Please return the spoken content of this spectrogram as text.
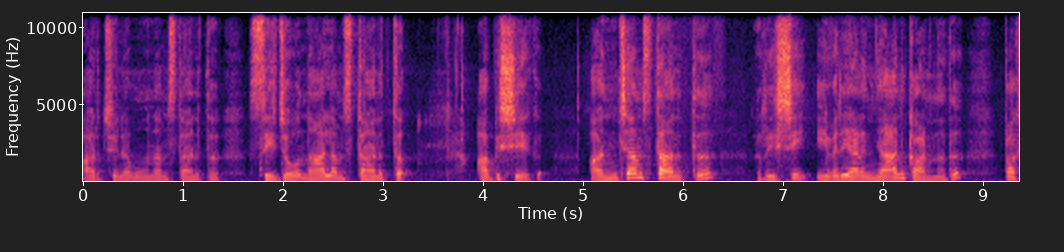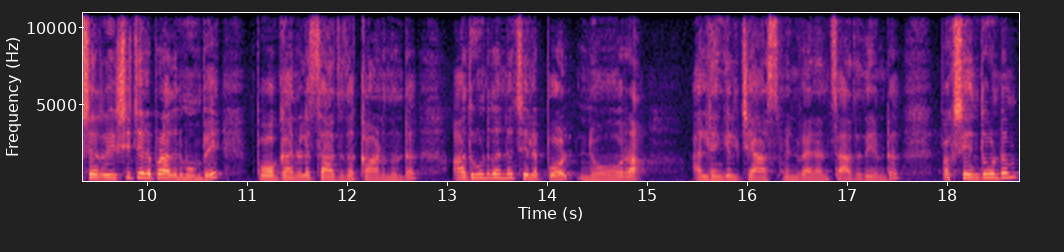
അർജുന മൂന്നാം സ്ഥാനത്ത് സിജോ നാലാം സ്ഥാനത്ത് അഭിഷേക്. അഞ്ചാം സ്ഥാനത്ത് ഋഷി. ഇവരെയാണ് ഞാൻ കാണുന്നത്. പക്ഷെ ഋഷി ചിലപ്പോൾ അതിനു മുമ്പേ പോകാനുള്ള സാധ്യത കാണുന്നുണ്ട്. അതുകൊണ്ട് തന്നെ ചിലപ്പോൾ നോറ അല്ലെങ്കിൽ ജാസ്മിൻ വരാൻ സാധ്യതയുണ്ട്. പക്ഷേ എന്തുകൊണ്ടും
